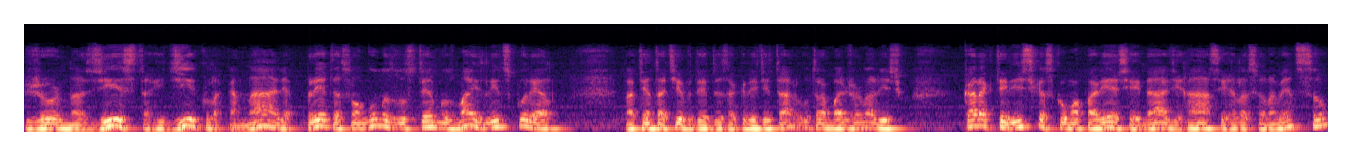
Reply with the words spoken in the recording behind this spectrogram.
jornalista, ridícula, canalha, preta são alguns dos termos mais lidos por ela, na tentativa de desacreditar o trabalho jornalístico. Características como aparência, idade, raça e relacionamento são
